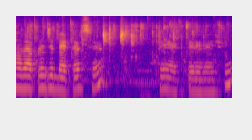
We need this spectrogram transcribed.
હવે આપણે જે બેટર છે તે એડ કરી લઈશું.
